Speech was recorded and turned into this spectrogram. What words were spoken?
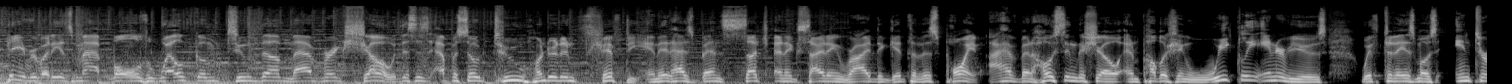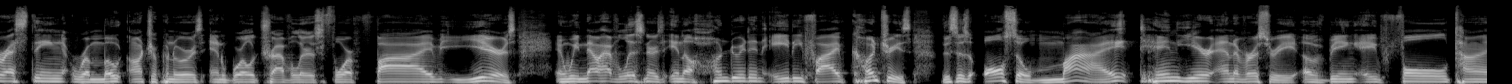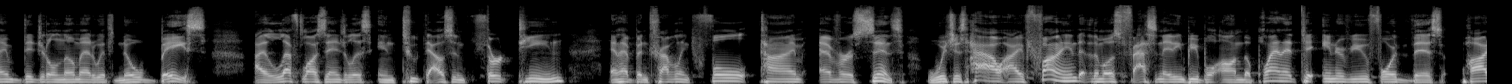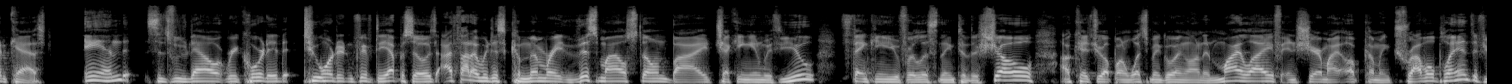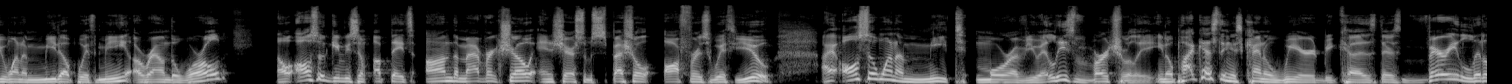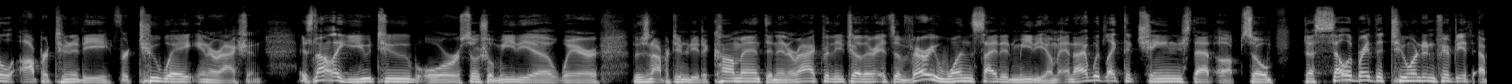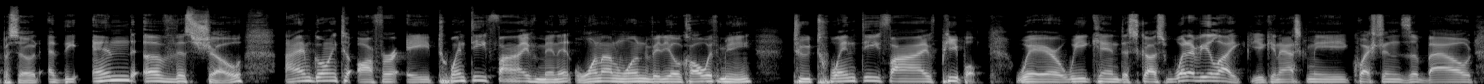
Hey, everybody, it's Matt Bowles. Welcome to the Maverick Show. This is episode 250, and it has been such an exciting ride to get to this point. I have been hosting the show and publishing weekly interviews with today's most interesting remote entrepreneurs and world travelers for five years. And we now have listeners in 185 countries. This is also my 10 year anniversary of being a full time digital nomad with no base. I left Los Angeles in 2013 and have been traveling full time ever since, which is how I find the most fascinating people on the planet to interview for this podcast. And since we've now recorded 250 episodes, I thought I would just commemorate this milestone by checking in with you, thanking you for listening to the show. I'll catch you up on what's been going on in my life and share my upcoming travel plans if you want to meet up with me around the world. I'll also give you some updates on the Maverick show and share some special offers with you. I also want to meet more of you, at least virtually. You know, podcasting is kind of weird because there's very little opportunity for two way interaction. It's not like YouTube or social media where there's an opportunity to comment and interact with each other. It's a very one sided medium, and I would like to change that up. So to celebrate the 250th episode at the end of this show, I'm going to offer a 25 minute one on one video call with me to 25 people where we can discuss whatever you like. You can ask me questions about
